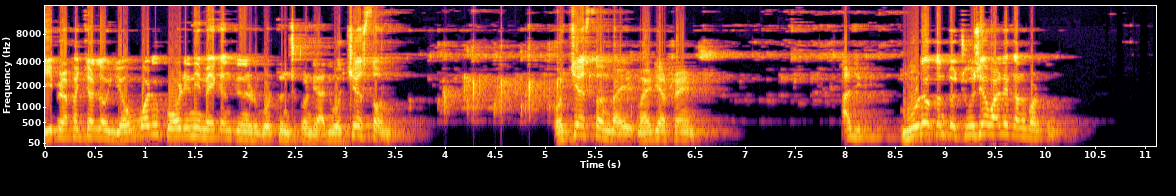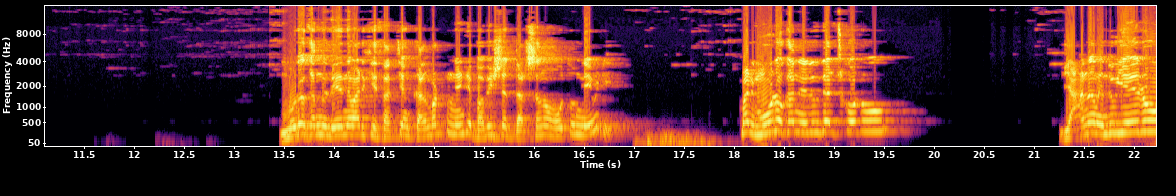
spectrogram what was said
ఈ ప్రపంచంలో ఎవ్వడు కోడిని మేకని తినడు గుర్తుంచుకోండి. అది వచ్చేస్తోంది. వచ్చేస్తోంది మై మై డియర్ ఫ్రెండ్స్. అది మూడో కంతు చూసేవాళ్ళే కనబడుతుంది. మూడో కన్ను లేని వాడికి సత్యం కనబడుతుంది ఏంటి భవిష్యత్ దర్శనం అవుతుంది ఏమిటి? మరి మూడో కన్ను ఎందుకు తెచ్చుకోరు ధ్యానం ఎందుకు చేయరు?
